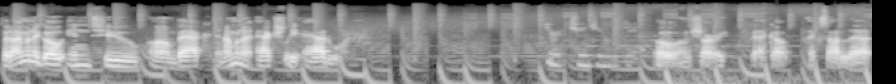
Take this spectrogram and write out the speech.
but I'm going to go into um, back and I'm going to actually add one. You're changing the data. Oh, I'm sorry. Back up. X out of that.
